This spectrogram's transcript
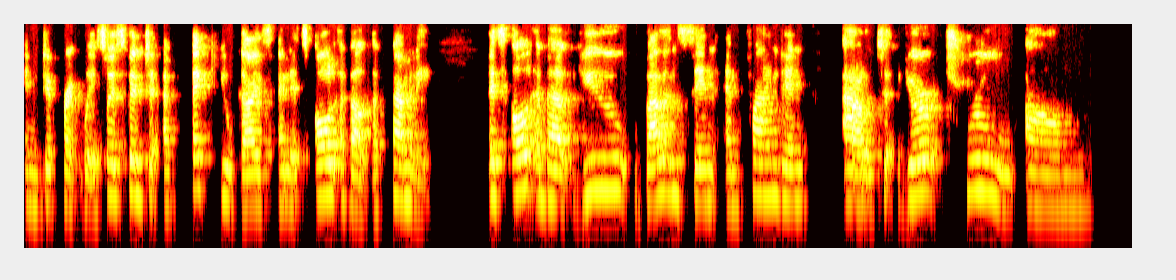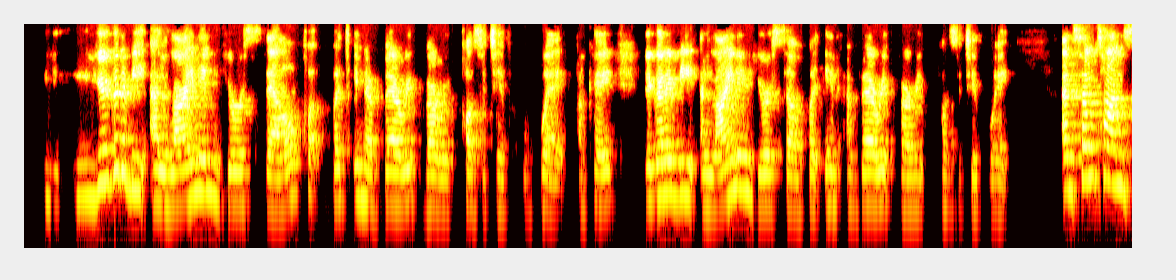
in different ways. So it's going to affect you guys, and it's all about the family. It's all about you balancing and finding out your true um, you're going to be aligning yourself but in a very very positive way okay? You're going to be aligning yourself but in a very very positive way. And sometimes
